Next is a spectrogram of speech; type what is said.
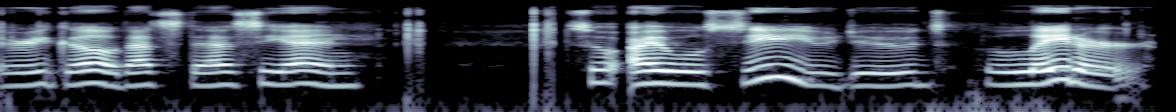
there you go. That's the end. So I will see you dudes later.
